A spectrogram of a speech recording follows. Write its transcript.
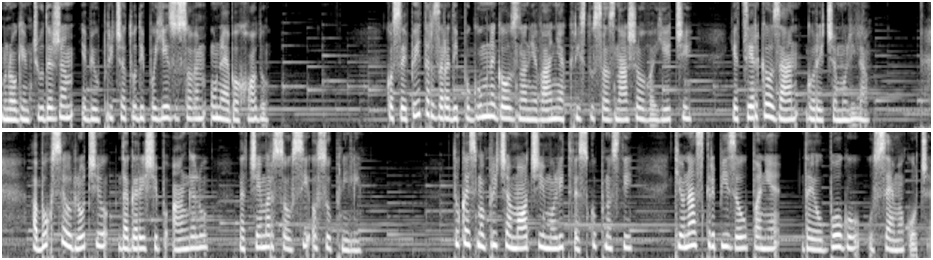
Mnogim čudežem je bil priča tudi po Jezusovem v nebo hodu. Ko se je Peter zaradi pogumnega oznanjevanja Kristusa znašel v ječi, je crkva za njega goreče molila. A Bog se je odločil, da ga reši po angelu, na čemer so vsi osupnili. Tukaj smo priča moči molitve skupnosti, ki v nas krepi zaupanje, da je v Bogu vse mogoče.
